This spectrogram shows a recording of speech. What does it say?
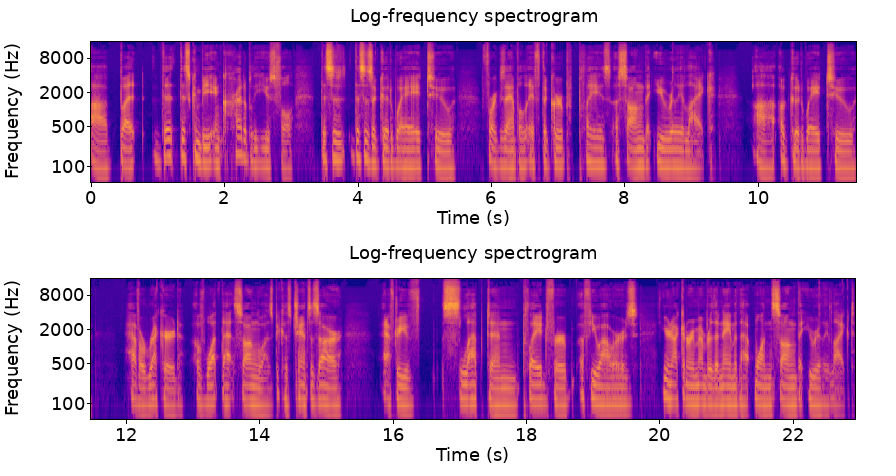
Uh, but th- this can be incredibly useful. This is this is a good way to, for example, if the group plays a song that you really like, uh, a good way to have a record of what that song was because chances are after you've slept and played for a few hours you're not going to remember the name of that one song that you really liked.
